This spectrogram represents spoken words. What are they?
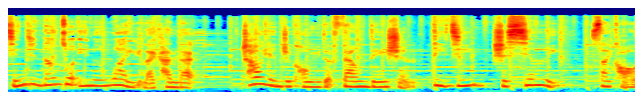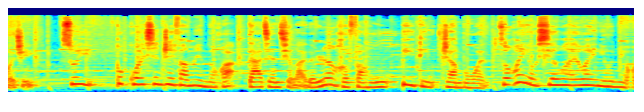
仅仅当做一门外语来看待。 超颜值口语的 foundation 地基是心理 psychology，所以不关心这方面的话，搭建起来的任何房屋必定站不稳，总会有些歪歪扭扭。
